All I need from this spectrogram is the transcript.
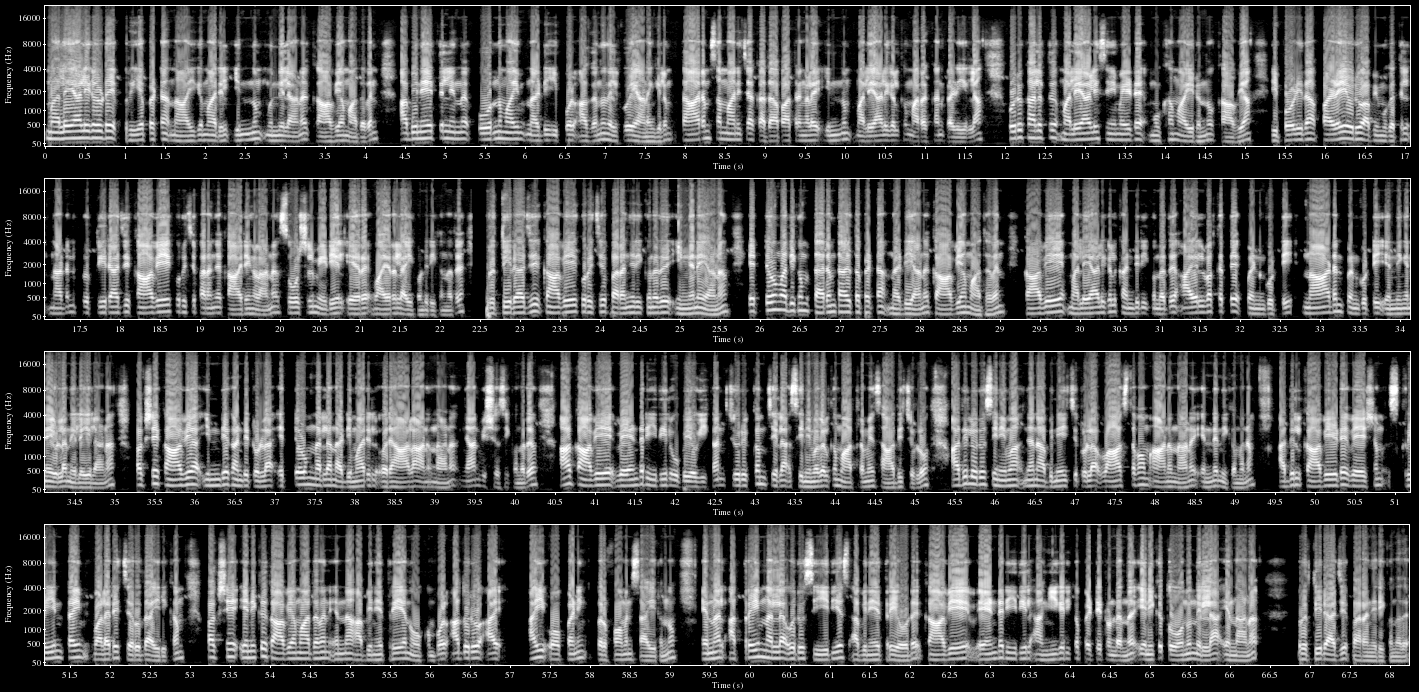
മലയാളികളുടെ പ്രിയപ്പെട്ട നായികമാരിൽ ഇന്നും മുന്നിലാണ് കാവ്യ മാധവൻ. അഭിനയത്തിൽ നിന്ന് പൂർണമായും നടി ഇപ്പോൾ അകന്നു നിൽക്കുകയാണെങ്കിലും താരം സമ്മാനിച്ച കഥാപാത്രങ്ങളെ ഇന്നും മലയാളികൾക്ക് മറക്കാൻ കഴിയില്ല. ഒരു കാലത്ത് മലയാളി സിനിമയുടെ മുഖമായിരുന്നു കാവ്യ. ഇപ്പോഴിതാ പഴയ ഒരു അഭിമുഖത്തിൽ നടൻ പൃഥ്വിരാജ് കാവ്യയെക്കുറിച്ച് പറഞ്ഞ കാര്യങ്ങളാണ് സോഷ്യൽ മീഡിയയിൽ ഏറെ വൈറലായിക്കൊണ്ടിരിക്കുന്നത്. പൃഥ്വിരാജ് കാവ്യയെക്കുറിച്ച് പറഞ്ഞിരിക്കുന്നത് ഇങ്ങനെയാണ്. ഏറ്റവും അധികം തരം താഴ്ത്തപ്പെട്ട നടിയാണ് കാവ്യ മാധവൻ. കാവ്യയെ മലയാളികൾ കണ്ടിരിക്കുന്നത് അയൽവക്കത്തെ പെൺകുട്ടി നാടൻ പെൺകുട്ടി എന്നിങ്ങനെയുള്ള നിലയിലാണ്. പക്ഷേ കാവ്യ ഇന്ത്യ കണ്ടിട്ടുള്ള ഏറ്റവും നല്ല നടിമാരിൽ ഒരാളാണെന്നാണ് ഞാൻ വിശ്വസിക്കുന്നത്. ആ കാവ്യയെ വേണ്ട രീതിയിൽ ഉപയോഗിക്കാൻ ചുരുക്കം ചില സിനിമകൾക്ക് മാത്രമേ സാധിച്ചുള്ളൂ. അതിലൊരു സിനിമ ഞാൻ അഭിനയിച്ചിട്ടുള്ള വാസ്തവം ആണെന്നാണ് എന്റെ നിഗമനം. അതിൽ കാവ്യയുടെ വേഷം സ്ക്രീൻ ടൈം വളരെ ചെറുതായിരിക്കാം. പക്ഷേ എനിക്ക് കാവ്യമാധവൻ എന്ന അഭിനേത്രിയെ നോക്കുമ്പോൾ അതൊരു ഐ ഓപ്പണിംഗ് പെർഫോമൻസ് ആയിരുന്നു. എന്നാൽ അത്രയും നല്ല ഒരു സീരിയസ് അഭിനേത്രിയോട് കാവ്യയെ വേണ്ട രീതിയിൽ അംഗീകരിക്കപ്പെട്ടിട്ടുണ്ടെന്ന് എനിക്ക് തോന്നുന്നില്ല എന്നാണ് പൃഥ്വിരാജ് പറഞ്ഞിരിക്കുന്നത്.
